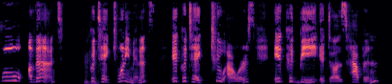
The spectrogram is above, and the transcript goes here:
whole event mm-hmm. could take 20 minutes. It could take two hours. It could be, it does happen,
